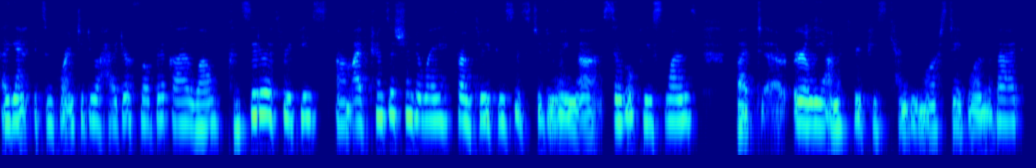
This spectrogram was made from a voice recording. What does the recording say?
Again, it's important to do a hydrophobic IOL. Consider a three piece. Um, I've transitioned away from three pieces to doing a single piece lens, but uh, early on a three piece can be more stable in the bag.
